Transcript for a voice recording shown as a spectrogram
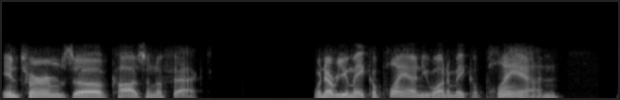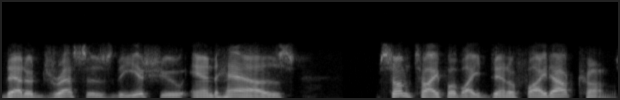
in terms of cause and effect. Whenever you make a plan, you want to make a plan that addresses the issue and has some type of identified outcomes.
